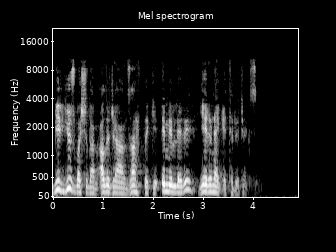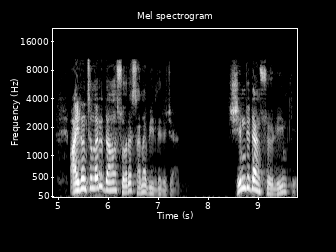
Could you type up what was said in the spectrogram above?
bir yüzbaşıdan alacağın zarftaki emirleri yerine getireceksin. Ayrıntıları daha sonra sana bildireceğim. Şimdiden söyleyeyim ki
